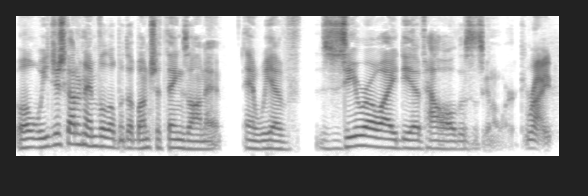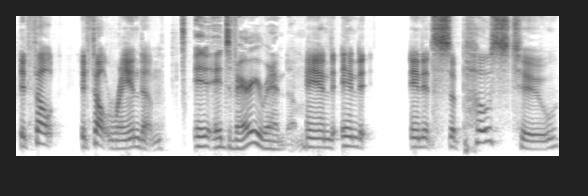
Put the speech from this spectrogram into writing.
well, we just got an envelope with a bunch of things on it, and we have zero idea of how all this is going to work. right. It felt it felt random. It, it's very random. and and and it's supposed to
